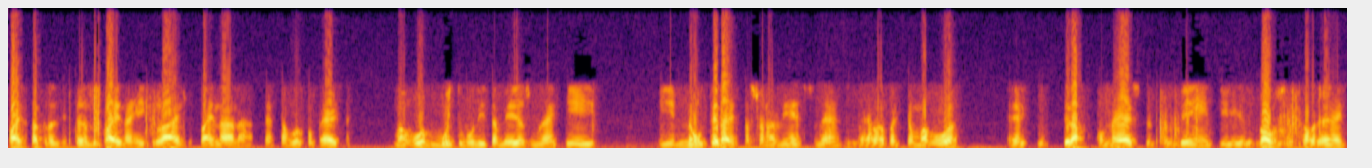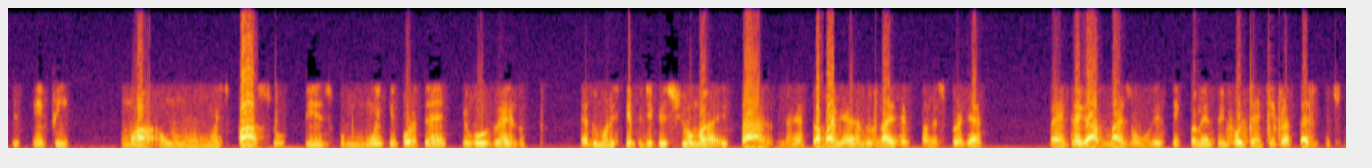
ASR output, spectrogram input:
vai estar transitando, vai na Riquilagem, vai na, na, nessa rua coberta, uma rua muito bonita mesmo, né, que, que não terá estacionamentos, né, ela vai ser uma rua é, que terá comércio também, de novos restaurantes, enfim, uma, um, um espaço físico muito importante que o governo é, do município de Criciúma está né, trabalhando na execução desse projeto para entregar mais um esse equipamento importante para a cidade de Criciúma.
